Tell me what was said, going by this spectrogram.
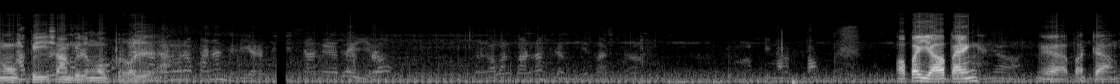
ngopi sambil ngobrol. Apa ya peng? Ya padang.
